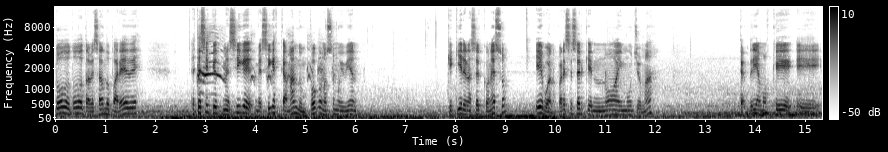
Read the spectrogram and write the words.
todo, todo, atravesando paredes. Este sitio me sigue, me sigue escamando un poco, no sé muy bien qué quieren hacer con eso. Y bueno, parece ser que no hay mucho más. Tendríamos que eh,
